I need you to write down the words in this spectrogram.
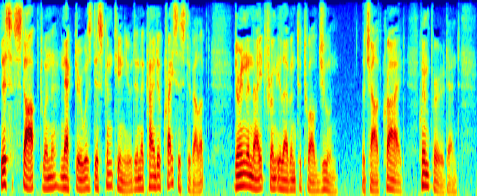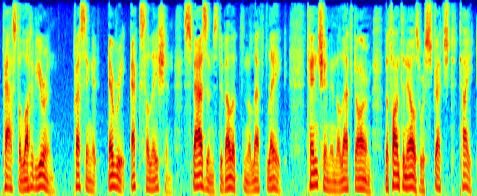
This stopped when the nectar was discontinued and a kind of crisis developed during the night from 11 to 12 June. The child cried, whimpered, and passed a lot of urine, pressing at every exhalation. Spasms developed in the left leg, tension in the left arm. The fontanelles were stretched tight,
